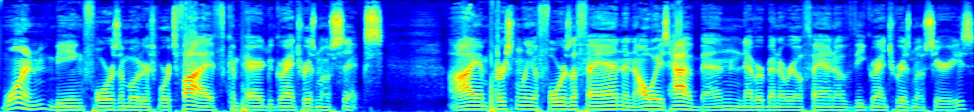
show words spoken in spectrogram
One being Forza Motorsports 5 compared to Gran Turismo 6. I am personally a Forza fan and always have been, never been a real fan of the Gran Turismo series.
